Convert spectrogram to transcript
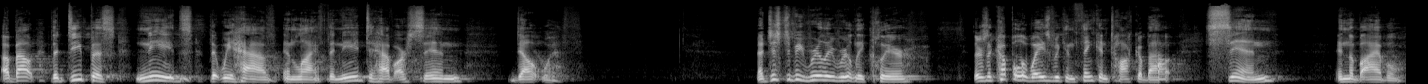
about the deepest needs that we have in life, the need to have our sin dealt with. Now, just to be really, really clear, there's a couple of ways we can think and talk about sin in the Bible.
